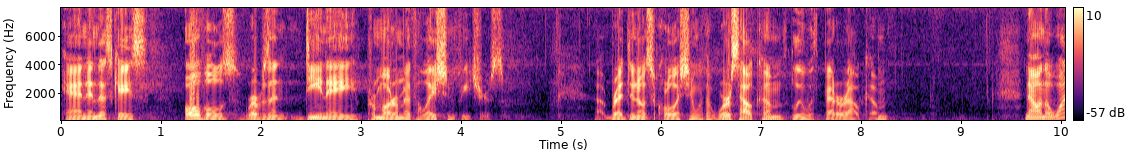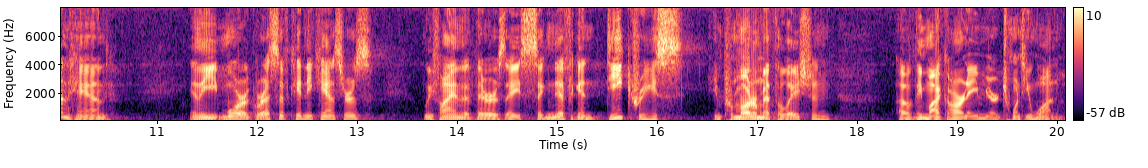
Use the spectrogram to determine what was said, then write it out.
and in this case, ovals represent DNA promoter methylation features. Uh, red denotes correlation with a worse outcome, blue with better outcome. Now, on the one hand, in the more aggressive kidney cancers, we find that there is a significant decrease in promoter methylation of the microRNA miR21.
